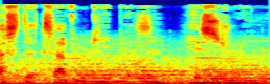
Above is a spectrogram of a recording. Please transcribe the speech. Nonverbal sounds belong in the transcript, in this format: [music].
Master Tavern Keeper's History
